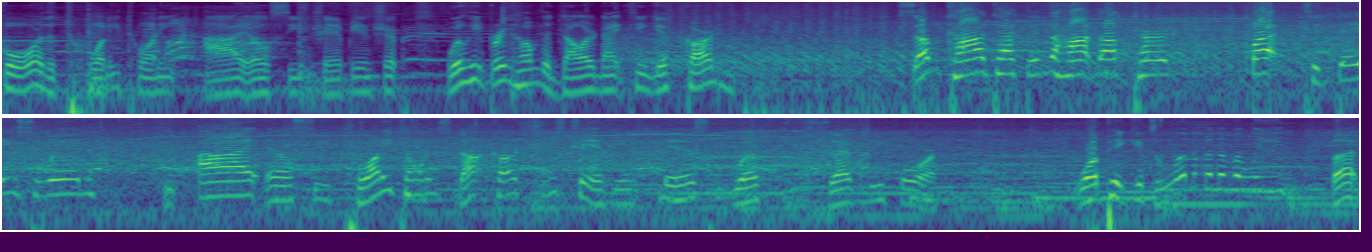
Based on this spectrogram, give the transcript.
for the 2020 ILC Championship? Will he bring home the $1.19 gift card? Some contact in the hot dog turn, but today's win, the ILC 2020 Stock Car Cheese Champion is Wolf 74. Warpig gets a little bit of a lead, but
